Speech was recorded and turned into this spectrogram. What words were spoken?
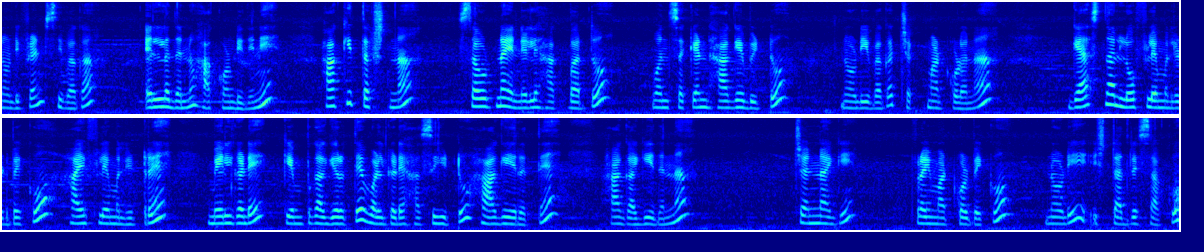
ನೋಡಿ ಫ್ರೆಂಡ್ಸ್ ಇವಾಗ ಎಲ್ಲದನ್ನು ಹಾಕ್ಕೊಂಡಿದ್ದೀನಿ. ಹಾಕಿದ ತಕ್ಷಣ ಸೌಟ್ನ ಎಣ್ಣೆಲಿ ಹಾಕಬಾರ್ದು. ಒಂದು ಸೆಕೆಂಡ್ ಹಾಗೆ ಬಿಟ್ಟು ನೋಡಿ ಇವಾಗ ಚೆಕ್ ಮಾಡ್ಕೊಳ್ಳೋಣ. ಗ್ಯಾಸ್ನ ಲೋ ಫ್ಲೇಮಲ್ಲಿ ಇಡಬೇಕು. ಹೈ ಫ್ಲೇಮಲ್ಲಿ ಇಟ್ಟರೆ ಮೇಲ್ಗಡೆ ಕೆಂಪಗಾಗಿರುತ್ತೆ, ಒಳಗಡೆ ಹಸಿ ಹಿಟ್ಟು ಹಾಗೆ ಇರುತ್ತೆ. ಹಾಗಾಗಿ ಇದನ್ನು ಚೆನ್ನಾಗಿ ಫ್ರೈ ಮಾಡ್ಕೊಳ್ಬೇಕು. ನೋಡಿ, ಇಷ್ಟಾದರೆ ಸಾಕು.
